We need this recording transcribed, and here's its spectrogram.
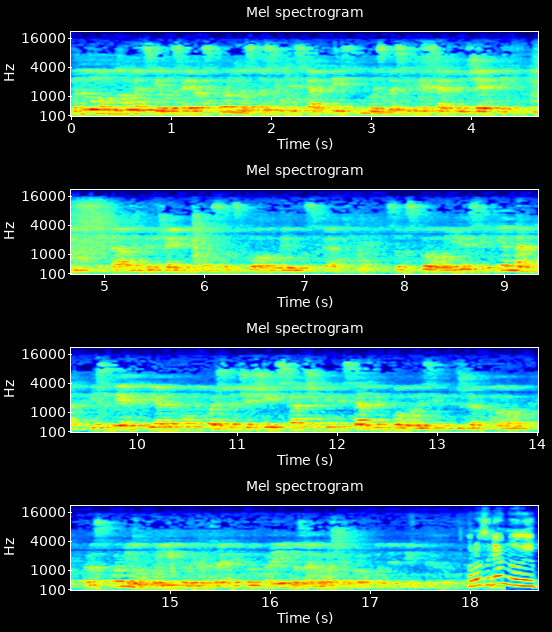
В минулому році оцей розподіл 170 тисяч, ой, 170 бюджетних місць дали бюджетникам Сумського випуска Сумського університету. Із них, я не пам'ятаю точно, чи 60 чи 50 відмовилися від бюджетного розподілу, поїхали на Західну Україну за гроші проходити інтерв'ю. Розглянули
